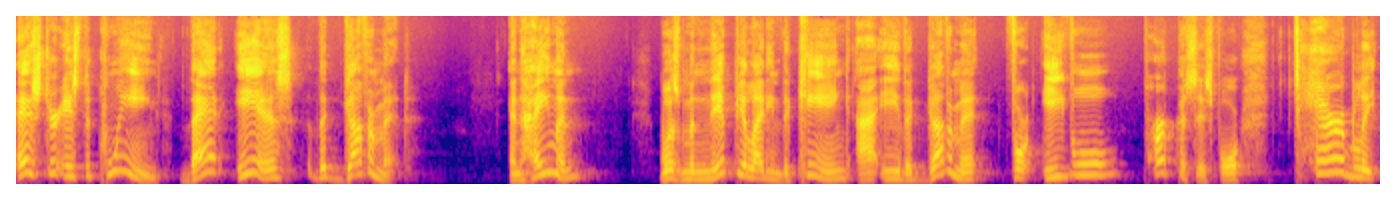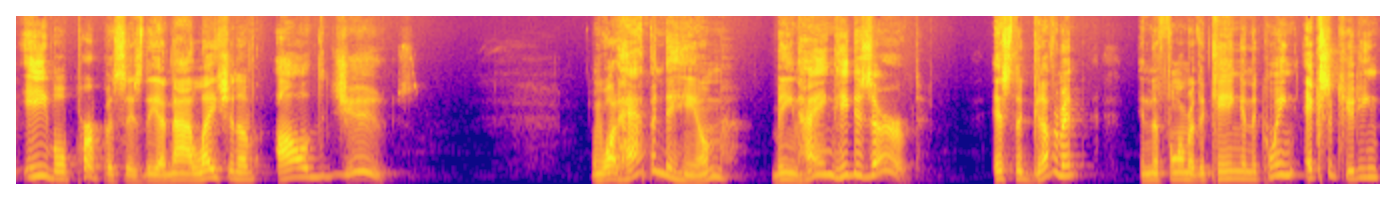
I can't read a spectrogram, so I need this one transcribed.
Esther is the queen. That is the government. And Haman was manipulating the king, i.e., the government, for evil purposes, for terribly evil purposes, the annihilation of all the Jews. And what happened to him being hanged, he deserved. It's the government in the form of the king and the queen executing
